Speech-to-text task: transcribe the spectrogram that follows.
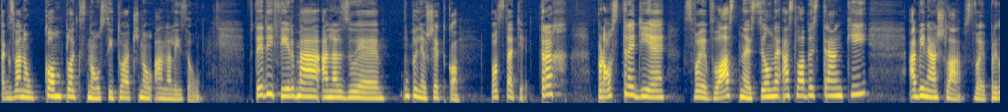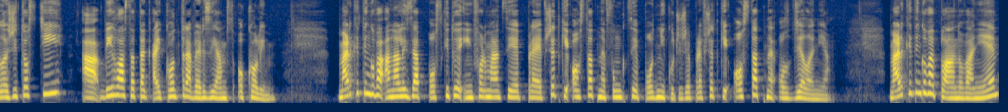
tzv. komplexnou situačnou analýzou. Vtedy firma analizuje úplne všetko. V podstate trh, prostredie, svoje vlastné silné a slabé stránky, aby našla svoje príležitosti a vyhlása tak aj kontraverziám s okolím. Marketingová analýza poskytuje informácie pre všetky ostatné funkcie podniku, čiže pre všetky ostatné oddelenia. Marketingové plánovanie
